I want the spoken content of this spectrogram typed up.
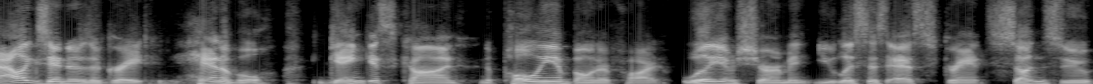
Alexander the Great, Hannibal, Genghis Khan, Napoleon Bonaparte, William Sherman, Ulysses S. Grant, Sun Tzu,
